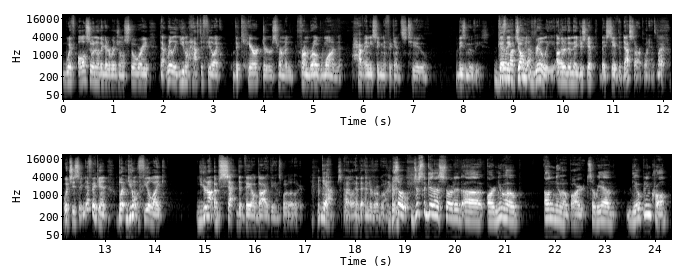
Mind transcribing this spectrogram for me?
with also another good original story that really you don't have to feel like the characters from an, from Rogue One have any significance to these movies because they don't yeah. really other than they just get they save the Death Star plans Right. which is significant but you don't feel like you're not upset that they all die at the end spoiler alert. Yeah at, spoiler. At the end of Rogue One. So just to get us started uh, our new hope on new hope art so we have the opening crawl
